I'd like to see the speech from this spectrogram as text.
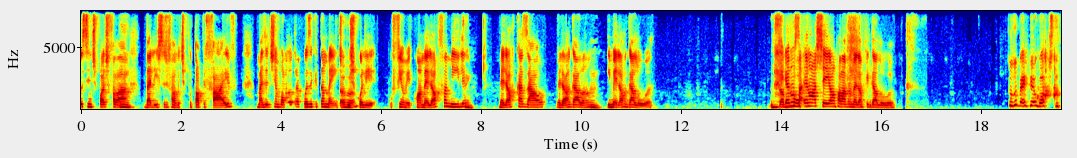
Assim, a gente pode falar hum. da lista de favor, tipo, top 5, mas eu tinha bolado outra coisa aqui também, tipo, uhum. escolher o filme com a melhor família, Sim. melhor casal, melhor galã hum. e melhor galoa. Tá eu, não, eu não achei uma palavra melhor que galoa. Tudo bem, eu gosto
